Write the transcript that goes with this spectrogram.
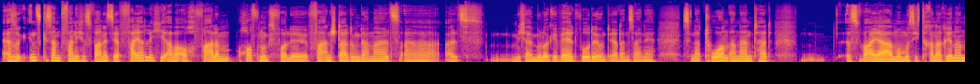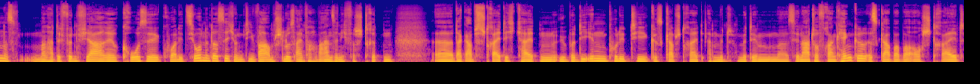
Also insgesamt fand ich, es war eine sehr feierliche, aber auch vor allem hoffnungsvolle Veranstaltung damals, äh, als Michael Müller gewählt wurde und er dann seine Senatoren ernannt hat es war ja, man muss sich daran erinnern, es, man hatte fünf Jahre große Koalition hinter sich und die war am Schluss einfach wahnsinnig verstritten. Äh, da gab es Streitigkeiten über die Innenpolitik, es gab Streit äh, mit, mit dem äh, Senator Frank Henkel, es gab aber auch Streit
